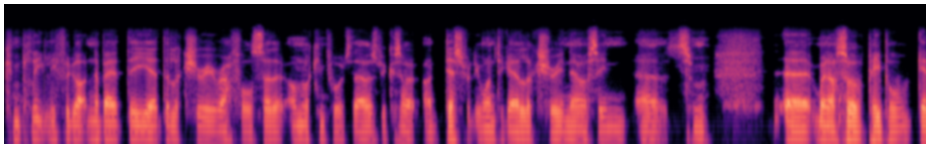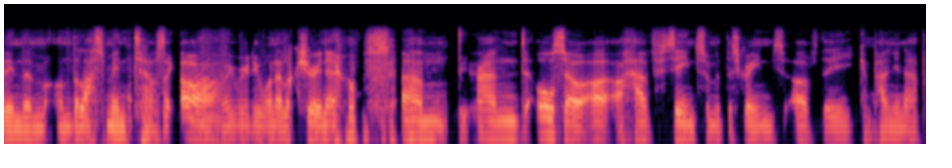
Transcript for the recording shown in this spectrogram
completely forgotten about the uh, the luxury raffles. So I'm looking forward to those because I, I, desperately want to get a luxury now. I've seen uh, some uh, when I saw people getting them on the last mint. I was like, oh, I really want a luxury now. um, and also, I, I, have seen some of the screens of the companion app,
